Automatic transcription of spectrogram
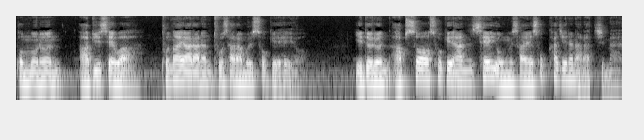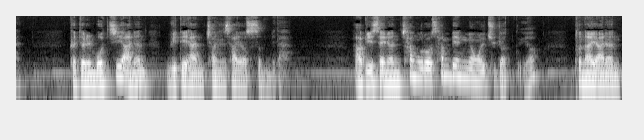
본문은 아비세와 분하야라는 두 사람을 소개해요. 이들은 앞서 소개한 세 용사에 속하지는 않았지만 그들 못지않은 위대한 전사였습니다. 아비세는 창으로 300명을 죽였고요. 분하야는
